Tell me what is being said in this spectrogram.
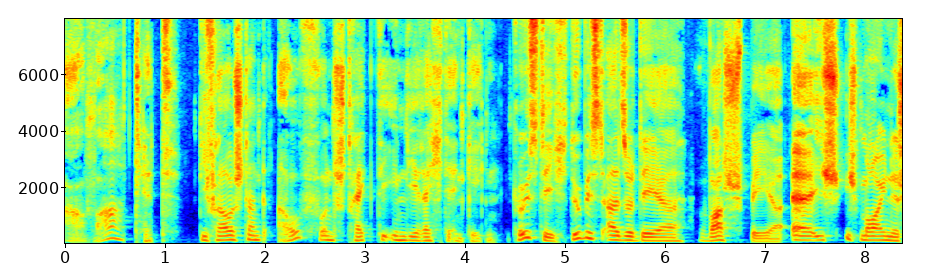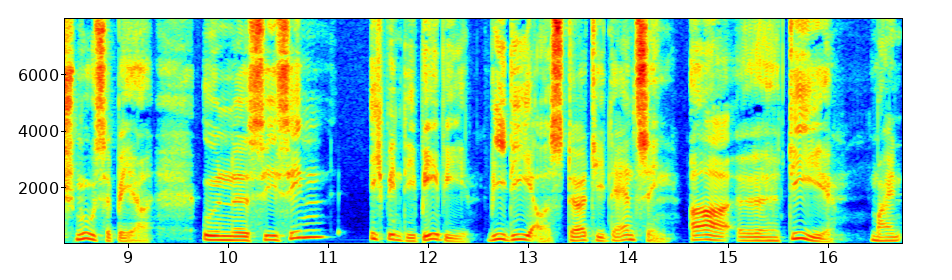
erwartet? Die Frau stand auf und streckte ihm die Rechte entgegen. Grüß dich, du bist also der Waschbär, äh, ich, ich meine Schmusebär. Und äh, Sie sind? Ich bin die Baby, wie die aus Dirty Dancing. Ah, äh, die mein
